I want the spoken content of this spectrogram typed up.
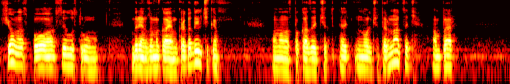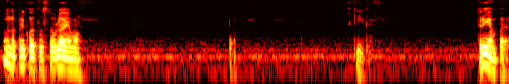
що у нас по силу струму? Беремо, замикаємо крокодильчики. Воно у нас показує 0,14 ампер. Ну, наприклад, виставляємо скільки? 3 ампери.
